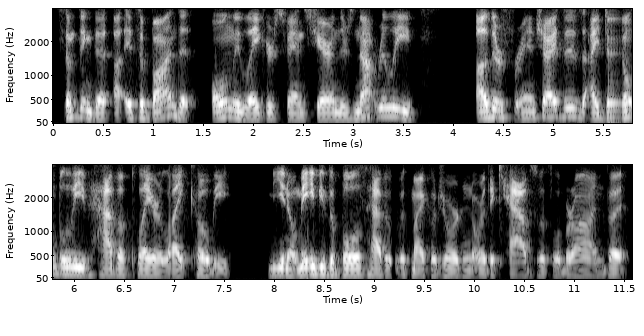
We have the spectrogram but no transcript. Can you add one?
something that uh, it's a bond that only Lakers fans share. And there's not really other franchises, I don't believe, have a player like Kobe. You know, maybe the Bulls have it with Michael Jordan or the Cavs with LeBron, but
